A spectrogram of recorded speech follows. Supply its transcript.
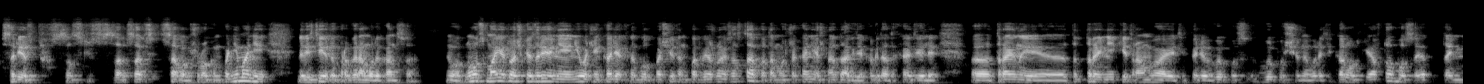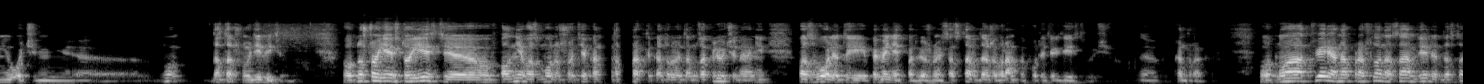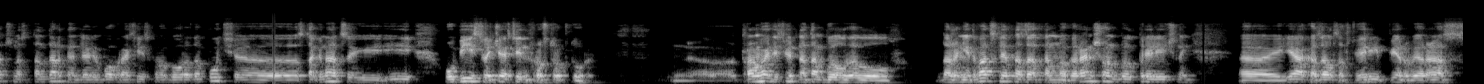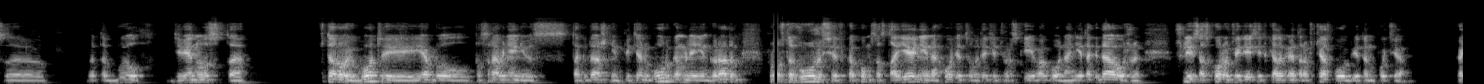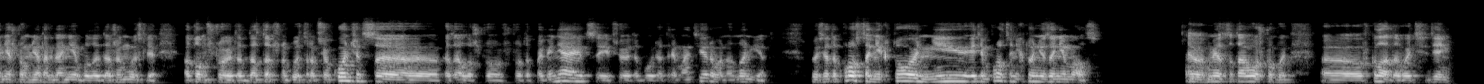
средств в самом широком понимании довести эту программу до конца. Вот. Но с моей точки зрения не очень корректно был посчитан подвижной состав, потому что, конечно, да, где когда-то ходили э, тройные, тройники трамваи, теперь выпуск, выпущены вот эти короткие автобусы, это не очень, э, ну, достаточно удивительно. Вот. Ну, что есть, то есть. Э, вполне возможно, что те контракты, которые там заключены, они позволят и поменять подвижной состав даже в рамках вот этих действующих э, контрактов. Вот. Ну а Тверь, она прошла на самом деле достаточно стандартный для любого российского города путь э, стагнации и убийства части инфраструктуры. Э, трамвай действительно там был, даже не 20 лет назад, намного раньше он был приличный. Э, я оказался в Твери первый раз, э, это был 90 второй год, и я был по сравнению с тогдашним Петербургом, Ленинградом просто в ужасе, в каком состоянии находятся вот эти тверские вагоны. Они тогда уже шли со скоростью 10 км в час по убитым путям. Конечно, у меня тогда не было даже мысли о том, что это достаточно быстро все кончится. Казалось, что что-то поменяется и все это будет отремонтировано, но нет. То есть это просто никто не, этим просто никто не занимался. Вместо того, чтобы э, вкладывать деньги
